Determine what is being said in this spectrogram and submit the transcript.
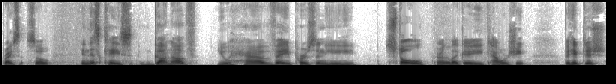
brisa. So in this case, ganav, you have a person he stole, apparently like a cow or sheep. Vehikdish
